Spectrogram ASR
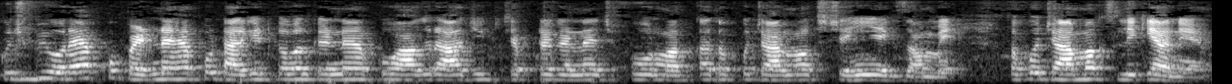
कुछ भी हो रहा है, आपको पढ़ना है, आपको टारगेट कवर करना है, आपको अगर आज एक चैप्टर करना है फोर मार्क्स का तो आपको चार मार्क्स चाहिए एग्ज़ाम में। तो आपको चार मार्क्स लेके आने हैं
